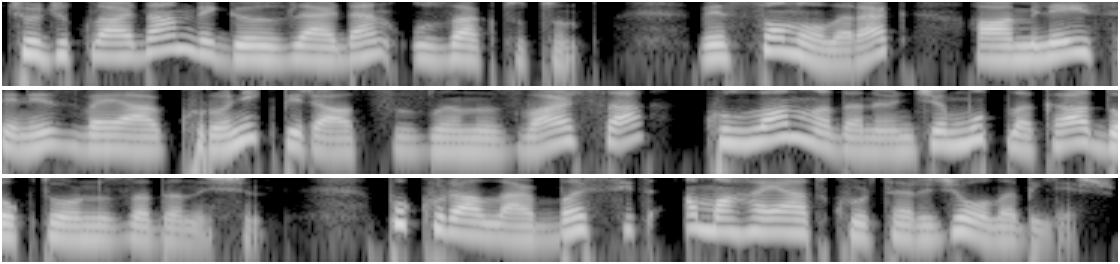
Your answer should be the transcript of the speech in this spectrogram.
Çocuklardan ve gözlerden uzak tutun. Ve son olarak hamileyseniz veya kronik bir rahatsızlığınız varsa kullanmadan önce mutlaka doktorunuza danışın. Bu kurallar basit ama hayat kurtarıcı olabilir.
